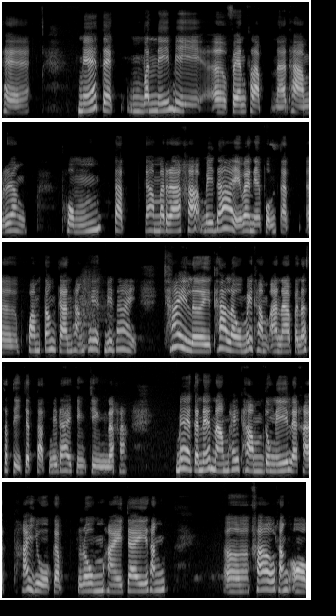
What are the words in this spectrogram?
แท้ แม้แต่วันนี้มีแฟนคลับนะถามเรื่อง ผมตัดกามราคะไม่ได้ว่าเนี่ยผมตัดความต้องการทางเพศไม่ได้ ใช่เลยถ้าเราไม่ทำอานาปนสติจะตัดไม่ได้จริง ๆนะคะ แม่ก็แนะนำให้ทำตรงนี้แหละค่ะให้อยู่กับลมหายใจทั้ง เอ่อเข้าทั้งออก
